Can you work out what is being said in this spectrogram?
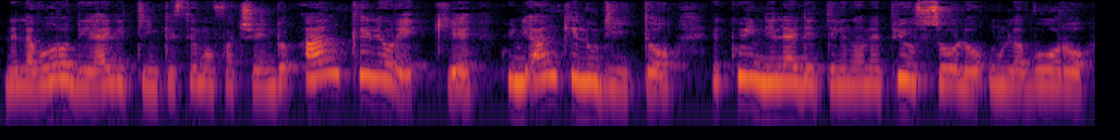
nel lavoro di editing che stiamo facendo anche le orecchie, quindi anche l'udito e quindi l'editing non è più solo un lavoro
